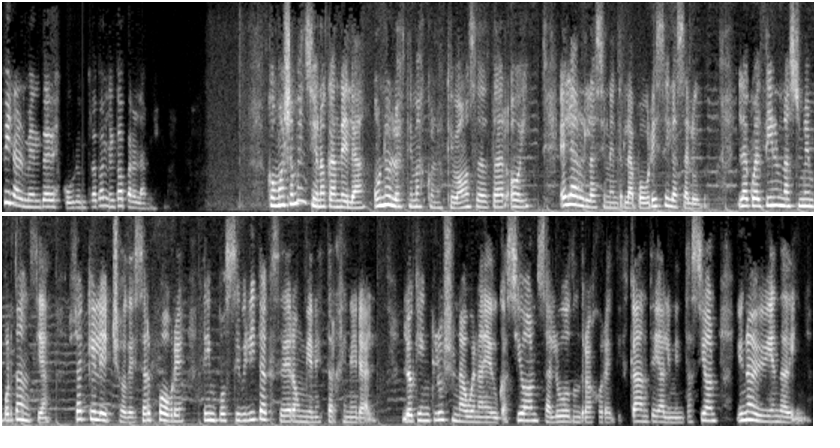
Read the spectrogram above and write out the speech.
finalmente descubre un tratamiento para la misma. Como ya mencionó Candela, uno de los temas con los que vamos a tratar hoy es la relación entre la pobreza y la salud, la cual tiene una suma importancia, ya que el hecho de ser pobre te imposibilita acceder a un bienestar general, lo que incluye una buena educación, salud, un trabajo gratificante, alimentación y una vivienda digna.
